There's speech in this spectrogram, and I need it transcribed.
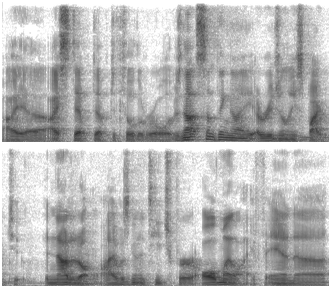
I uh, I stepped up to fill the role. It was not something I originally aspired to, not at all. I was going to teach for all my life, and uh,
